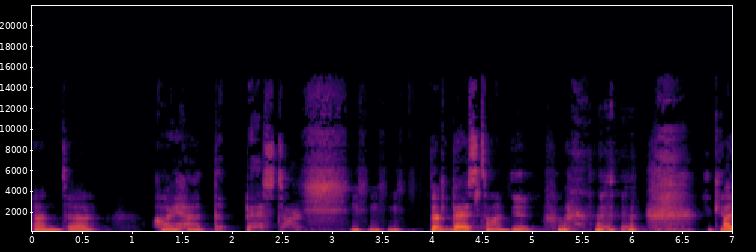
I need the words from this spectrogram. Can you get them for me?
and uh, I had the best time. the best time. Yeah. I, I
